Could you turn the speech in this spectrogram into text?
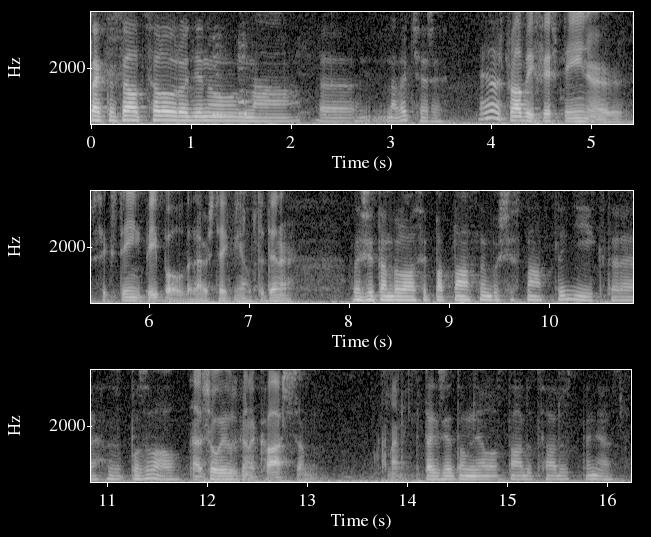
tak vzal celou rodinu na, eh, na večeři. There was probably 15 or 16 people that I was taking out to dinner. Takže tam bylo asi 15 nebo 16 lidí, které pozval. Uh, so it was going to cost some money. Takže to mělo stát docela dost peněz.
